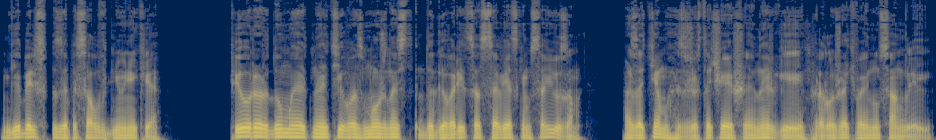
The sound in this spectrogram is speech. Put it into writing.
Геббельс записал в дневнике «Фюрер думает найти возможность договориться с Советским Союзом, а затем с жесточайшей энергией продолжать войну с Англией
